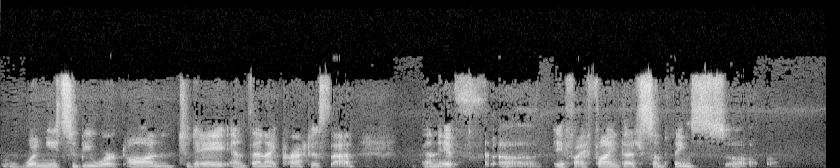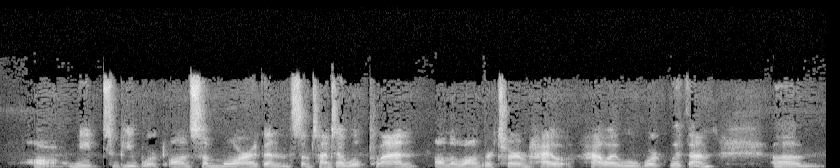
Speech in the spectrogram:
what needs to be worked on today, and then I practice that. And if uh, if I find that some things uh, need to be worked on some more, then sometimes I will plan on the longer term how how I will work with them. Um,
